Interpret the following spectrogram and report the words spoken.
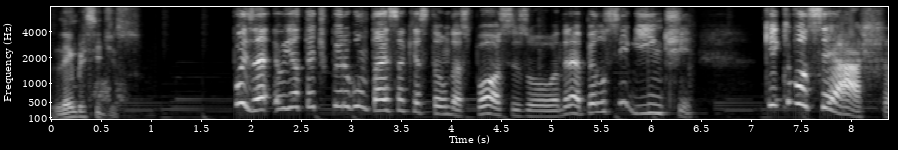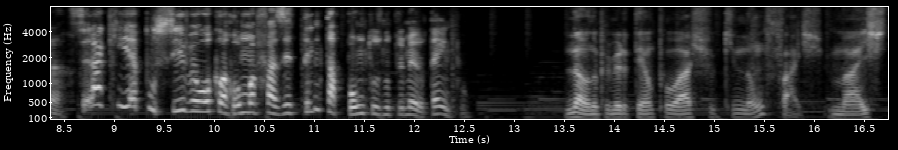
Lembre-se disso. Pois é, eu ia até te perguntar essa questão das posses, ô André, pelo seguinte. O que, que você acha? Será que é possível o Oklahoma fazer 30 pontos no primeiro tempo? Não, no primeiro tempo eu acho que não faz. Mas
